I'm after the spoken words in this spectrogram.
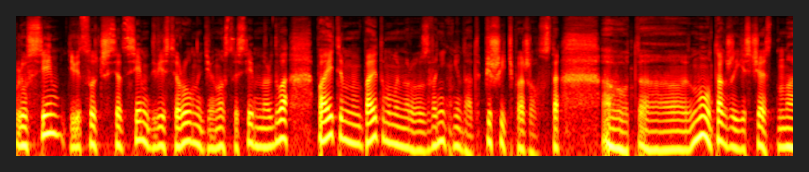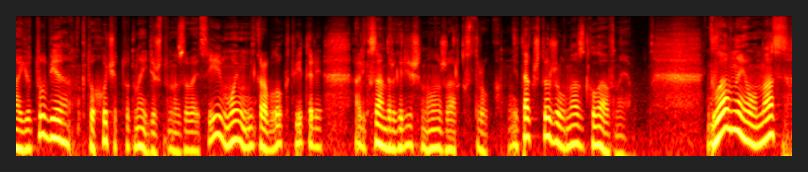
Плюс 7 967 200 ровно 9702. По, этим, по этому номеру звонить не надо. Пишите, пожалуйста. А вот. Э, ну, также есть часть на Ютубе. Кто хочет, тут найдет, что называется. И мой микроблог в Твиттере Александр Гришин, он же Аркстрок. Итак, что же у нас главное? Главное у нас,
